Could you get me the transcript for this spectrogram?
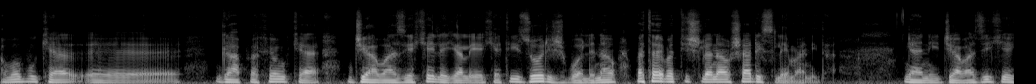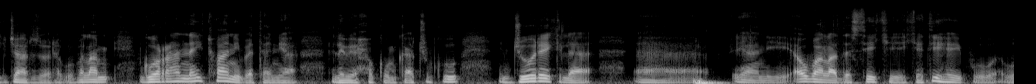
ئەوە بوو کە گاپەکە و کە جیاوازیەکەی لەگەڵ یەکەتی زۆریش بووە لە ناو بە تایبەتیش لە ناو شاری سلێمانیدا ینی جیاوازیکی یەکجار زۆر هەبوو بەڵام گۆڕان نەیتوانی بە تەنیا لەوێ حکوم کا چونکو جۆرێک لە ینی ئەو باڵا دەستێکی یەکەتی هەی بوو و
